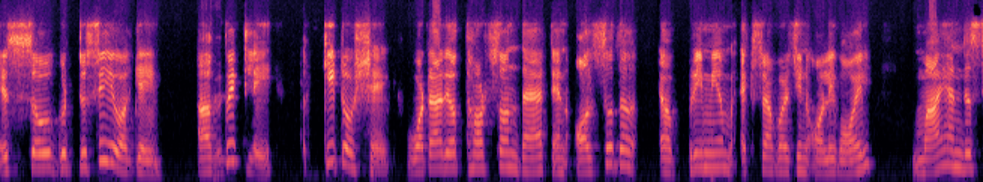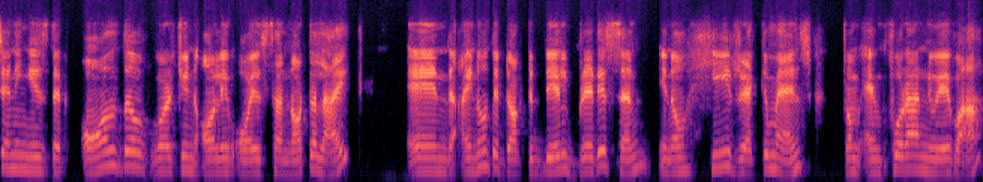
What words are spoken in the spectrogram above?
It's so good to see you again. Uh, quickly, keto shake, what are your thoughts on that? And also the uh, premium extra virgin olive oil. My understanding is that all the virgin olive oils are not alike. And I know that Dr. Dale Bredesen, you know, he recommends from Amphora Nueva,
